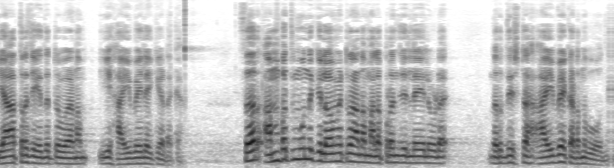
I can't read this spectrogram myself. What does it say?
യാത്ര ചെയ്തിട്ട് വേണം ഈ ഹൈവേയിലേക്ക് കിടക്കാൻ. സർ അമ്പത്തിമൂന്ന് കിലോമീറ്ററാണ് മലപ്പുറം ജില്ലയിലൂടെ നിർദ്ദിഷ്ട ഹൈവേ കടന്നു പോകുന്നു.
